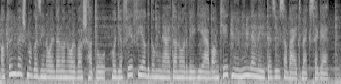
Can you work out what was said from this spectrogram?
A könyves magazin oldalon olvasható, hogy a férfiak dominálta Norvégiában két nő minden létező szabályt megszegett.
